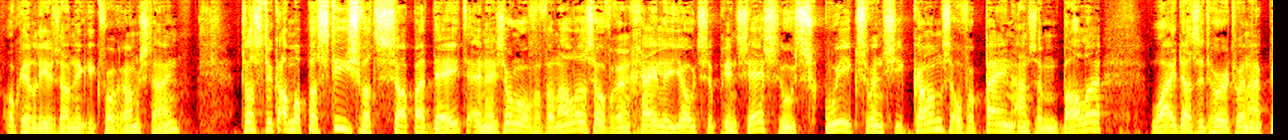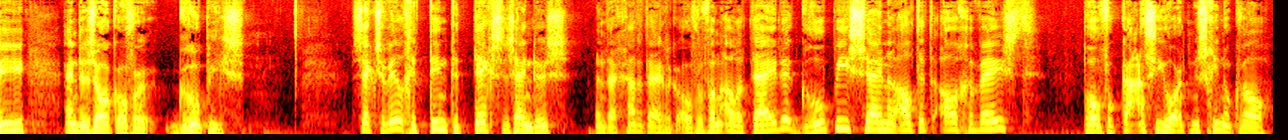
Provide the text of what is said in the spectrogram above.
Ook heel leerzaam, denk ik, voor Ramstein. Het was natuurlijk allemaal pastiche wat Zappa deed. En hij zong over van alles. Over een geile Joodse prinses. Who squeaks when she comes. Over pijn aan zijn ballen. Why does it hurt when I pee? En dus ook over groepies. Seksueel getinte teksten zijn dus, en daar gaat het eigenlijk over, van alle tijden. Groepies zijn er altijd al geweest. Provocatie hoort misschien ook wel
